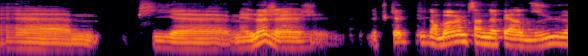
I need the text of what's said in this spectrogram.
Euh, puis, mais là, depuis quelques combats, même si on a perdu,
